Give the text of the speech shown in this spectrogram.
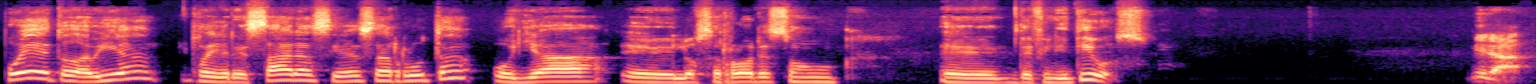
¿Puede todavía regresar hacia esa ruta o ya los errores son definitivos? Mira,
